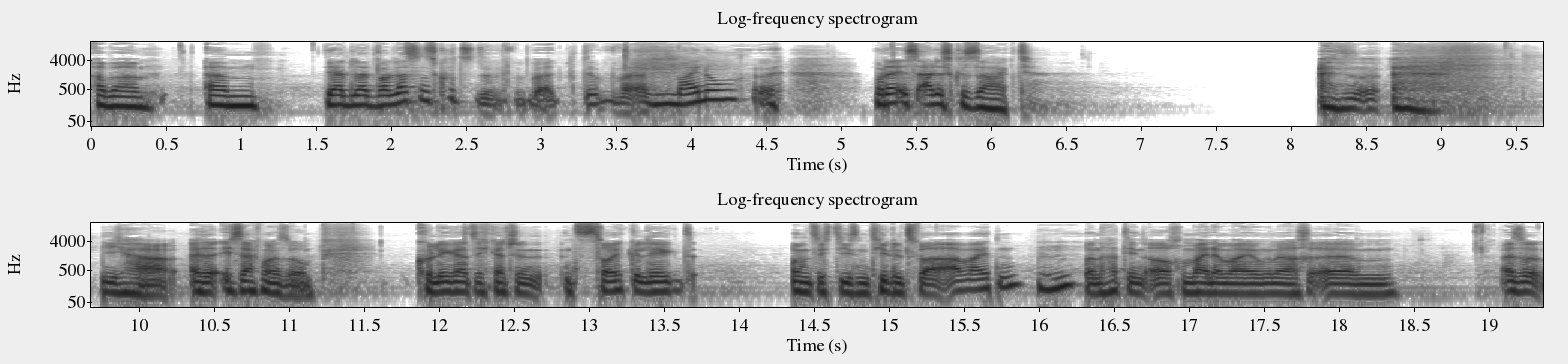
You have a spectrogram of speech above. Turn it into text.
Aber ähm, ja, la- lass uns kurz Meinung äh, oder ist alles gesagt? Also, äh, ja, also ich sag mal so, Kollege hat sich ganz schön ins Zeug gelegt, um sich diesen Titel zu erarbeiten Mhm. und hat ihn auch meiner Meinung nach, ähm, also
